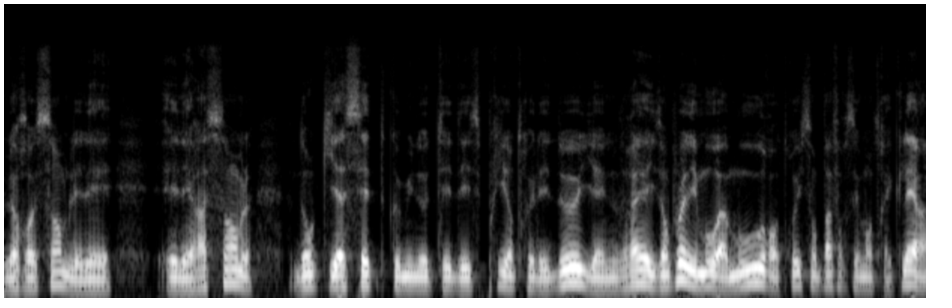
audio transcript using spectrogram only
leur ressemble et les et les rassemble donc il y a cette communauté d'esprit entre les deux, il y a une vraie... Ils emploient les mots amour, entre eux ils sont pas forcément très clairs,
